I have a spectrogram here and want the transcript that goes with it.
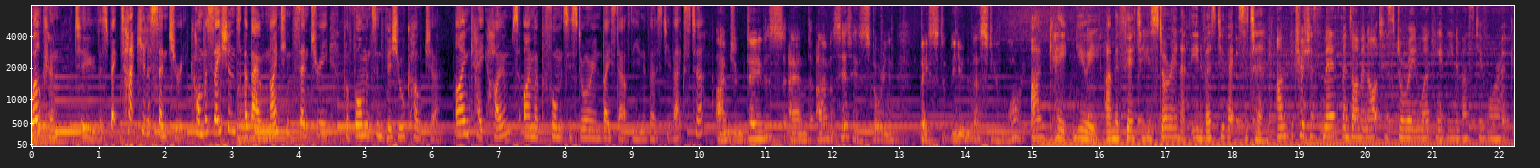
Welcome to the Spectacular Century Conversations about 19th century performance and visual culture. I'm Kate Holmes. I'm a performance historian based out of the University of Exeter. I'm Jim Davis, and I'm a theatre historian based at the University of Warwick. I'm Kate Newey. I'm a theatre historian at the University of Exeter. I'm Patricia Smith, and I'm an art historian working at the University of Warwick.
